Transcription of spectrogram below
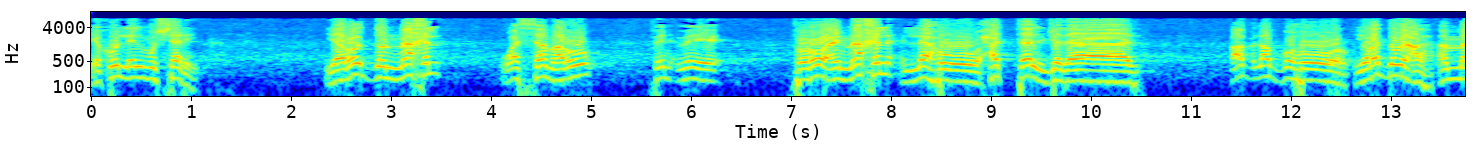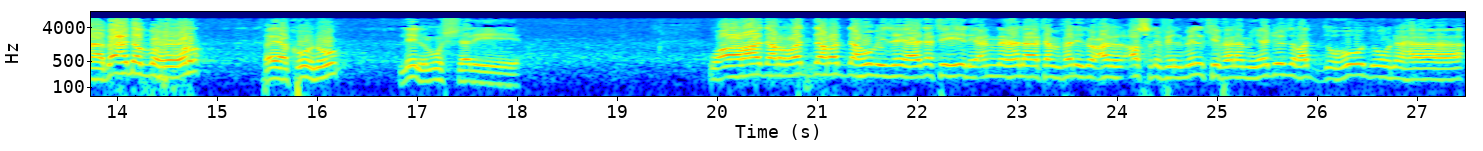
يكون للمشتري. يرد النخل والثمر في فروع النخل له حتى الجذاذ. قبل الظهور. يرد معه. أما بعد الظهور فيكون للمشتري. وأراد الرد رده بزيادته لأنها لا تنفرد عن الأصل في الملك فلم يجز رده دونها.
